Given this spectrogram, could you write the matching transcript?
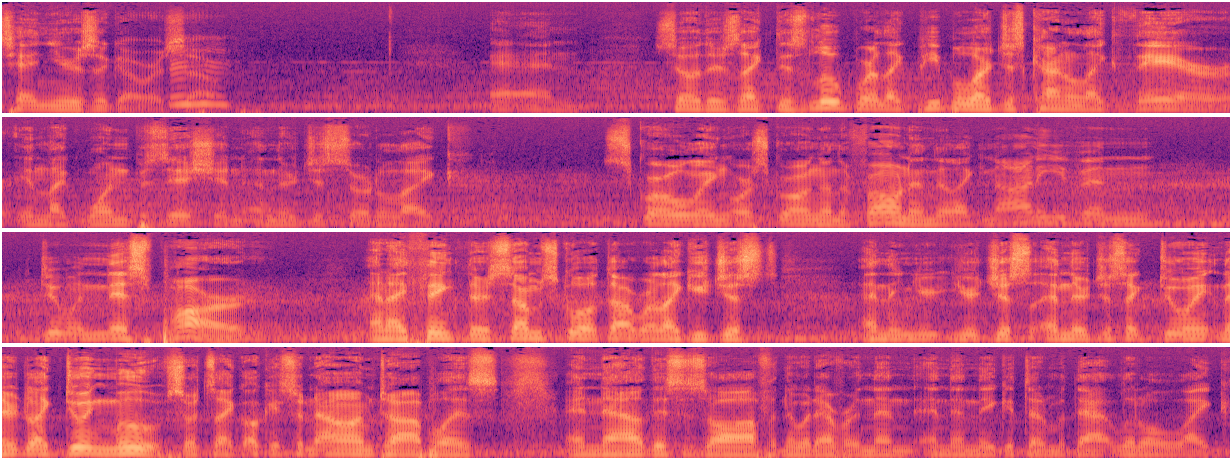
ten years ago or so, Mhm. and so there's like this loop where like people are just kind of like there in like one position and they're just sort of like scrolling or scrolling on their phone and they're like not even doing this part. And i think there's some school of thought where like you just and then you're, you're just and they're just like doing they're like doing moves. So it's like okay so now i'm topless and now this is off and then whatever and then and then they get done with that little like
